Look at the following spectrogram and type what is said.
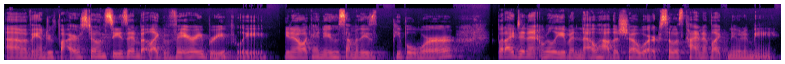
um, of Andrew Firestone season, but like very briefly. You know, like I knew who some of these people were, but I didn't really even know how the show works. So it was kind of like new to me,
